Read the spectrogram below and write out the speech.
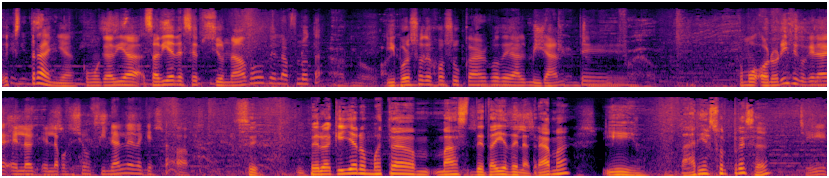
extraña, como que había se había decepcionado de la flota y por eso dejó su cargo de almirante como honorífico, que era en la, en la posición final en la que estaba. Sí, pero aquí ya nos muestra más detalles de la trama y varias sorpresas. Sí,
